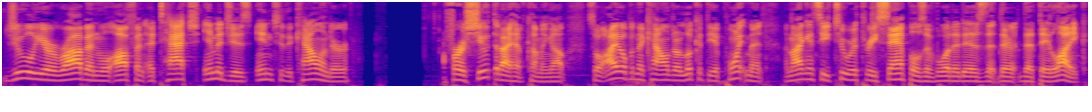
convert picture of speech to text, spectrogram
Julie or Robin will often attach images into the calendar for a shoot that I have coming up. So I open the calendar, look at the appointment, and I can see two or three samples of what it is that they that they like,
